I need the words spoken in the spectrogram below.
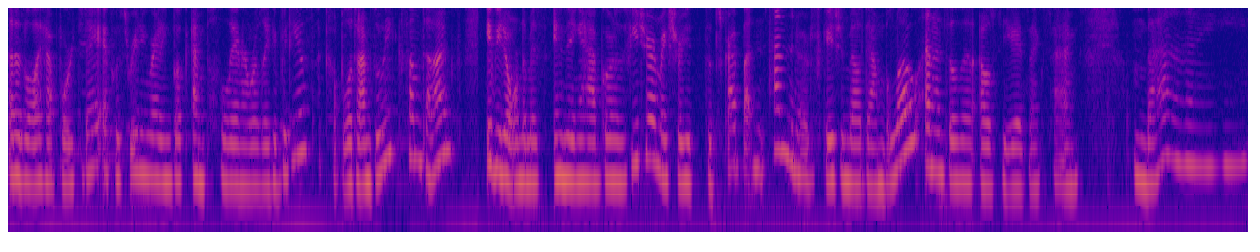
That is all I have for today. I post reading, writing, book, and planner related videos a couple of times a week sometimes. If you don't want to miss anything I have going in the future, make sure you hit the subscribe button and the notification bell down below. And until then, I will see you guys next time. Bye.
